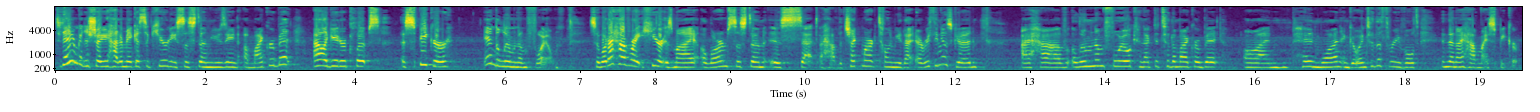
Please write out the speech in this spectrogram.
Today I'm going to show you how to make a security system using a microbit, alligator clips, a speaker, and aluminum foil. So what I have right here is my alarm system is set. I have the check mark telling me that everything is good. I have aluminum foil connected to the microbit on pin 1 and going to the 3 volt, and then I have my speaker.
